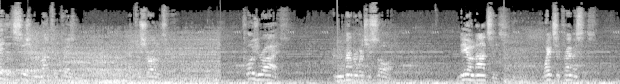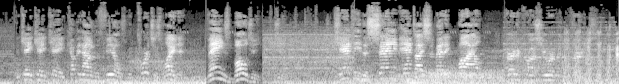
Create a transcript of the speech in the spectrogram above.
made the decision to run for president after Charlottesville. Close your eyes and remember what you saw. Neo-Nazis, white supremacists, the KKK coming out of the fields with torches lighted, veins bulging, chanting the same anti-Semitic bile heard across Europe in the 30s.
